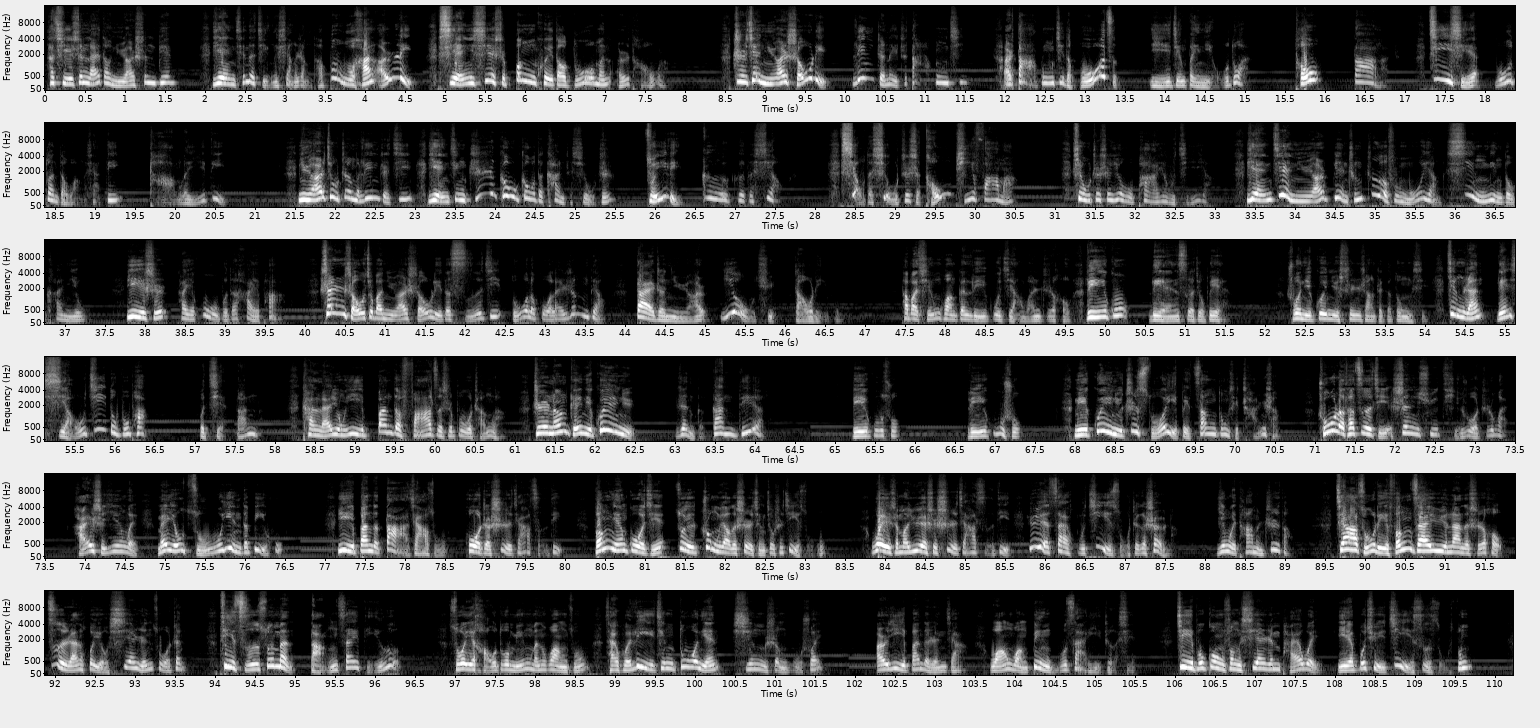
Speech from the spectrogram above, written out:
他起身来到女儿身边，眼前的景象让他不寒而栗，险些是崩溃到夺门而逃了。只见女儿手里拎着那只大公鸡，而大公鸡的脖子已经被扭断，头耷拉着，鸡血不断的往下滴，淌了一地。女儿就这么拎着鸡，眼睛直勾勾地看着秀芝，嘴里咯咯地笑着，笑得秀芝是头皮发麻。秀芝是又怕又急呀，眼见女儿变成这副模样，性命都堪忧，一时她也顾不得害怕了，伸手就把女儿手里的死鸡夺了过来扔掉，带着女儿又去找李姑。他把情况跟李姑讲完之后，李姑。脸色就变了，说：“你闺女身上这个东西，竟然连小鸡都不怕，不简单呢。看来用一般的法子是不成了，只能给你闺女认个干爹了。”李姑说：“李姑说，你闺女之所以被脏东西缠上，除了她自己身虚体弱之外，还是因为没有祖印的庇护。一般的大家族或者世家子弟。”逢年过节，最重要的事情就是祭祖。为什么越是世家子弟越在乎祭祖这个事儿呢？因为他们知道，家族里逢灾遇难的时候，自然会有先人坐镇，替子孙们挡灾抵恶，所以好多名门望族才会历经多年兴盛不衰。而一般的人家往往并不在意这些，既不供奉先人牌位，也不去祭祀祖宗。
